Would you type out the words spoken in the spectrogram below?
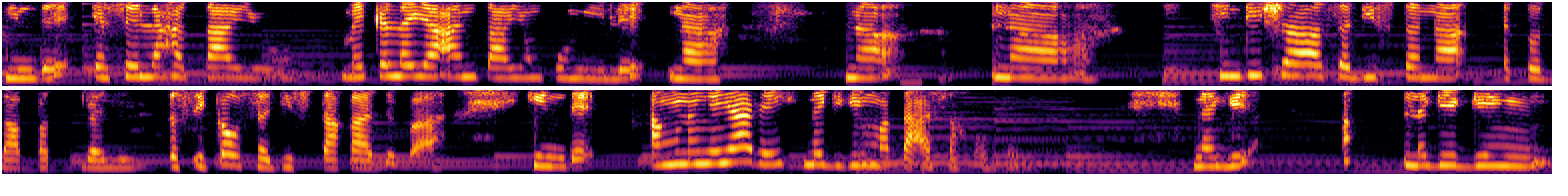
Hindi. Kasi lahat tayo, may kalayaan tayong pumili na na na hindi siya sadista na ito dapat ganun. Tapos ikaw sadista ka, 'di ba? Hindi. Ang nangyayari, nagiging mataas ako. Nagi, ah, nagiging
